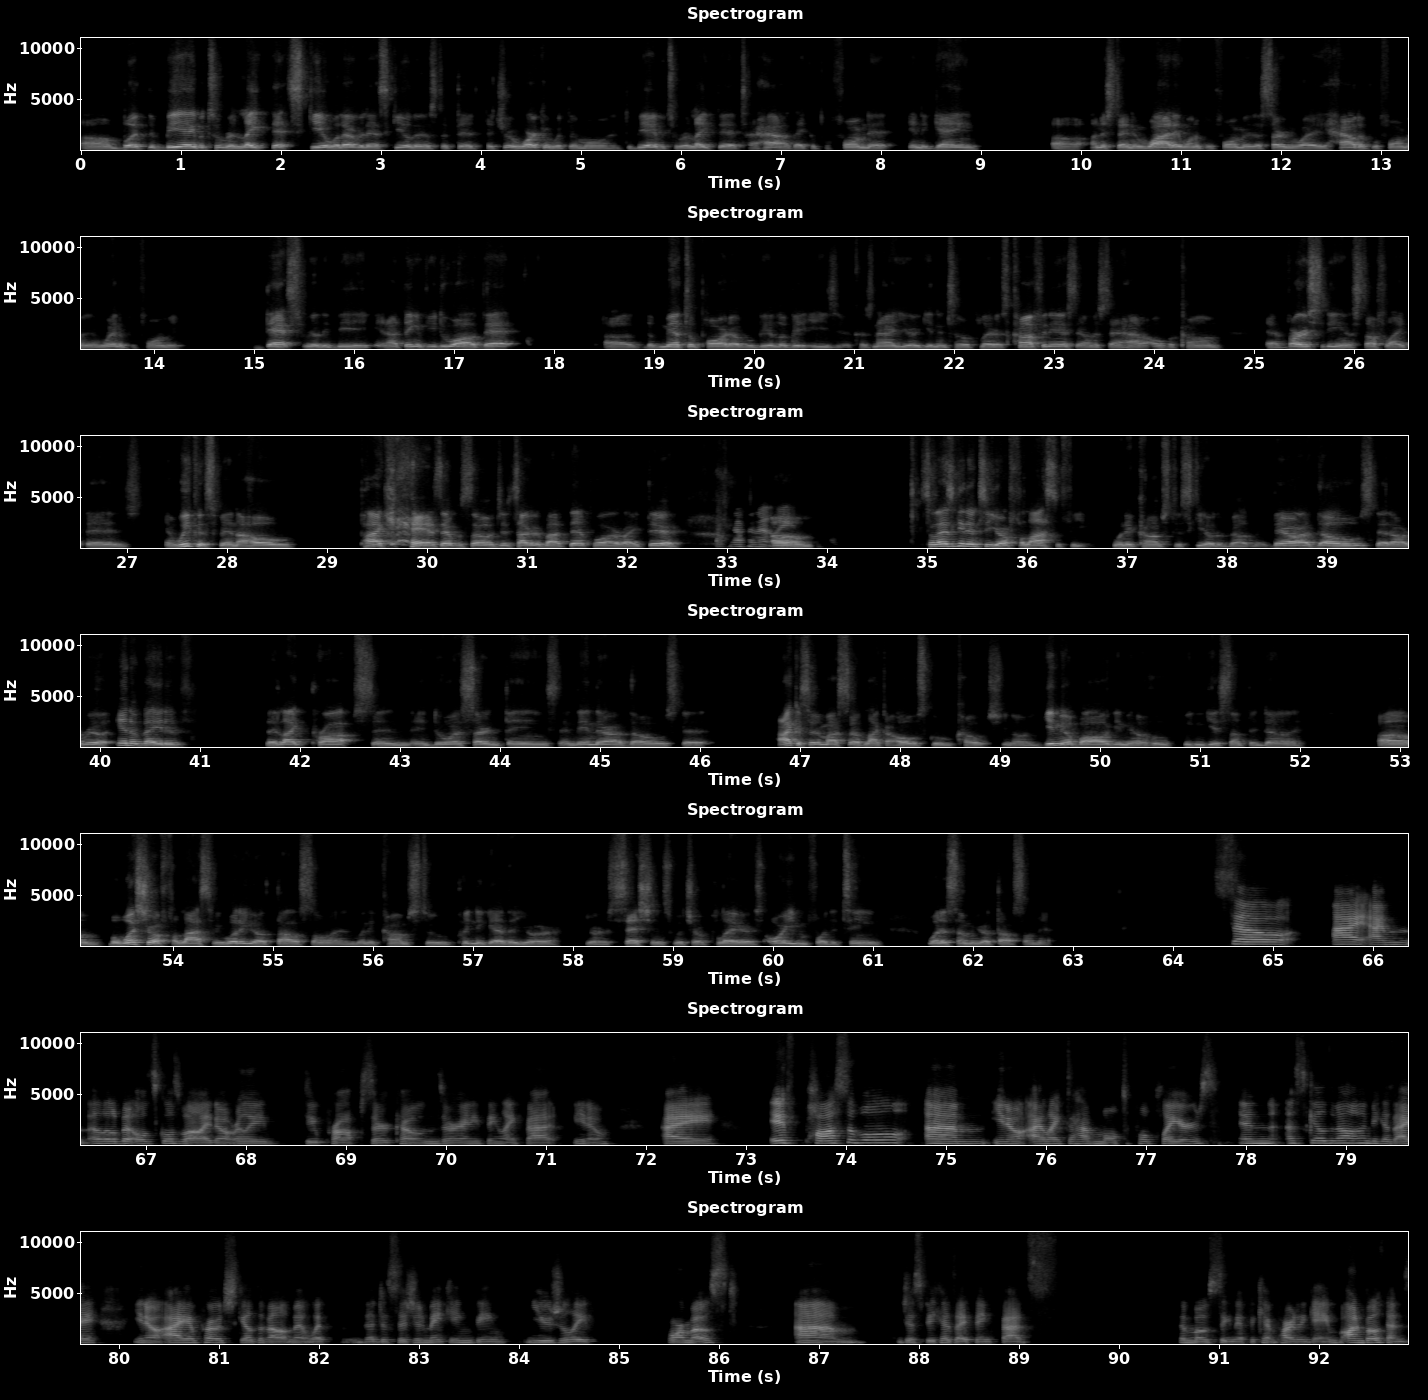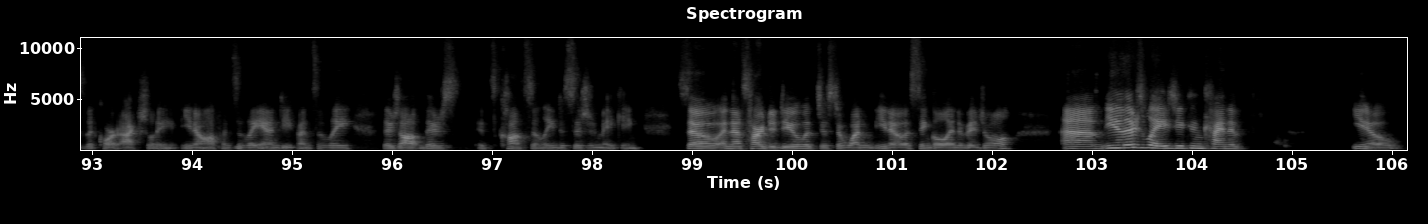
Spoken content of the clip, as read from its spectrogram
Um, but to be able to relate that skill, whatever that skill is that, that, you're working with them on, to be able to relate that to how they could perform that in the game, uh, understanding why they want to perform it a certain way, how to perform it, and when to perform it, that's really big. And I think if you do all that, uh, the mental part of it will be a little bit easier because now you're getting into a player's confidence. They understand how to overcome adversity and stuff like that. And, and we could spend a whole podcast episode just talking about that part right there. Definitely. Um, so let's get into your philosophy when it comes to skill development. There are those that are real innovative. They like props and, and doing certain things. And then there are those that I consider myself like an old school coach. You know, give me a ball, give me a hoop, we can get something done. Um, but what's your philosophy? What are your thoughts on when it comes to putting together your your sessions with your players or even for the team? What are some of your thoughts on that? So I I'm a little bit old school as well. I don't really do props or cones or anything like that. You know, I if possible, um, you know, I like to have multiple players in a skill development because I, you know, I approach skill development with the decision making being usually foremost, um, just because I think that's the most significant part of the game on both ends of the court actually you know offensively and defensively. There's all there's it's constantly decision making. So and that's hard to do with just a one you know a single individual um, you know, there's ways you can kind of, you know,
